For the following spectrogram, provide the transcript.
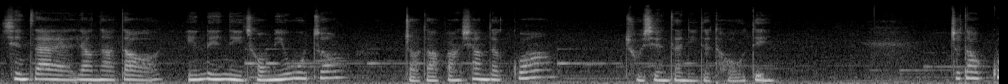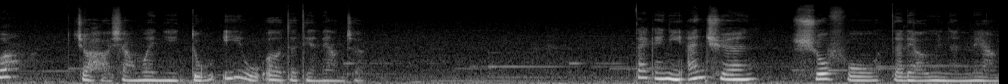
现在让那道引领你从迷雾中找到方向的光出现在你的头顶。这道光就好像为你独一无二的点亮着，带给你安全、舒服的疗愈能量。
